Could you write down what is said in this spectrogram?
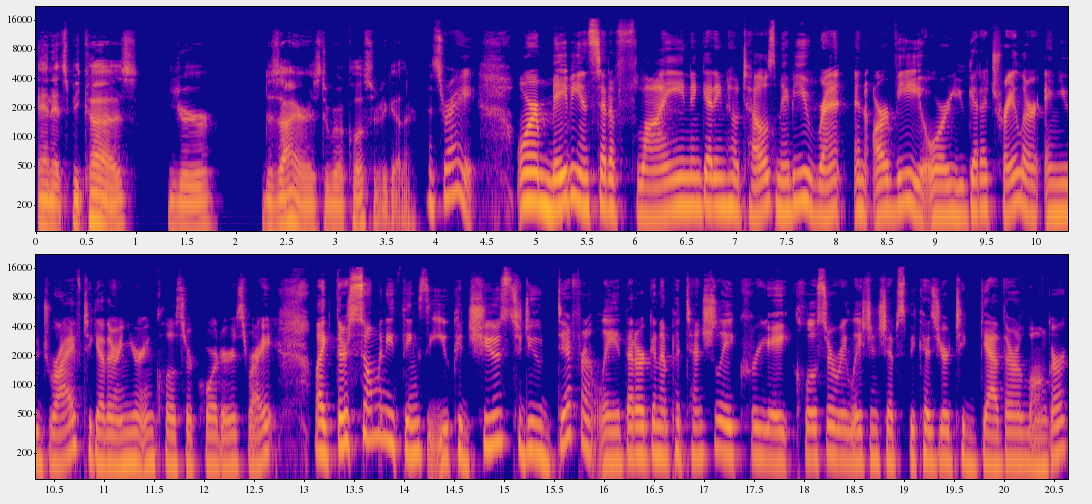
and it's because you're desire is to grow closer together. That's right. Or maybe instead of flying and getting hotels, maybe you rent an RV or you get a trailer and you drive together and you're in closer quarters, right? Like there's so many things that you could choose to do differently that are going to potentially create closer relationships because you're together longer.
